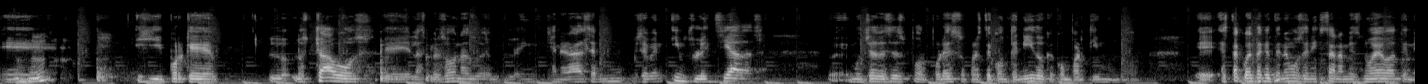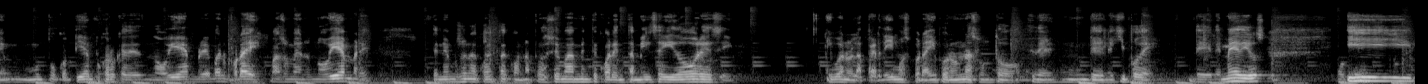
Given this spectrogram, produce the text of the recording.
Eh, y porque los chavos, las personas en general se, se ven influenciadas muchas veces por, por eso, por este contenido que compartimos, ¿no? Eh, esta cuenta que tenemos en Instagram es nueva, tiene muy poco tiempo, creo que desde noviembre, bueno, por ahí, más o menos noviembre. Tenemos una cuenta con aproximadamente 40 mil seguidores y, y, bueno, la perdimos por ahí por un asunto del equipo de, de, medios. Y,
